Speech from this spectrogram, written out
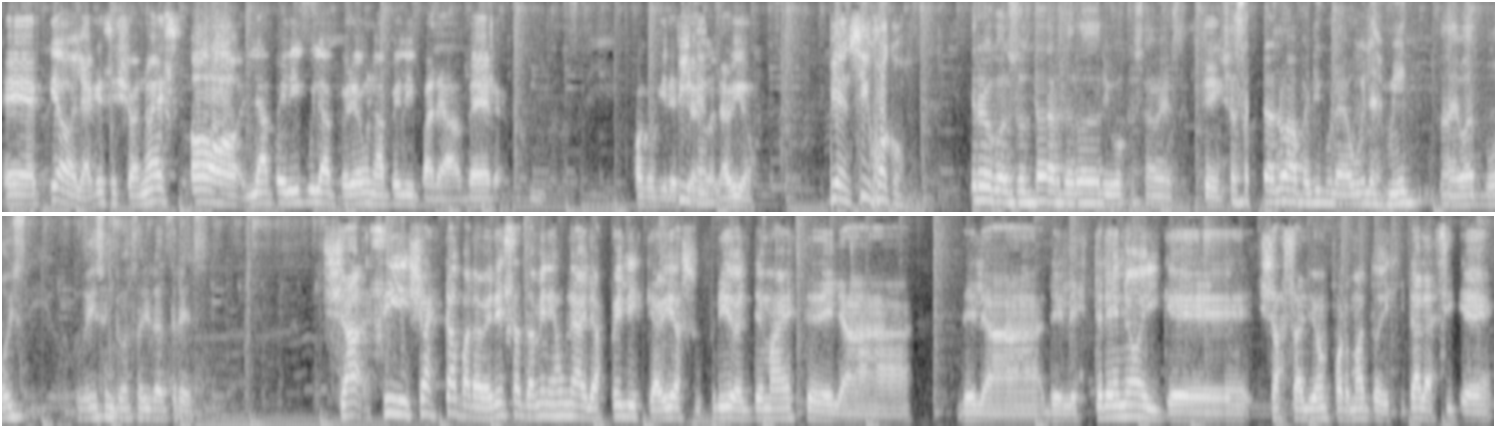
Eh, piola, qué sé yo, no es, oh, la película, pero es una peli para ver. Juaco quiere decir algo, ¿la vio? Bien, sí, Juaco. Quiero consultarte, Rodri, vos que sabés. Sí. Ya salió la nueva película de Will Smith, la de Bad Boys. Porque dicen que va a salir a 3. Ya, sí, ya está para ver. Esa también es una de las pelis que había sufrido el tema este de la, de la, del estreno y que ya salió en formato digital, así que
